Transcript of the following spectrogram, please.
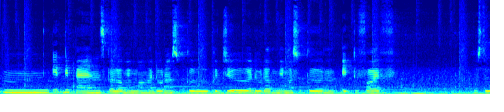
Hmm, it depends kalau memang ada orang suka kerja, ada orang memang suka 8 to 5. Lepas tu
